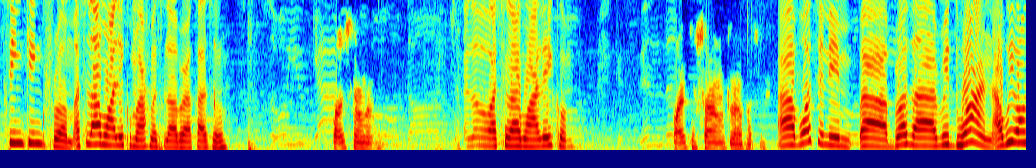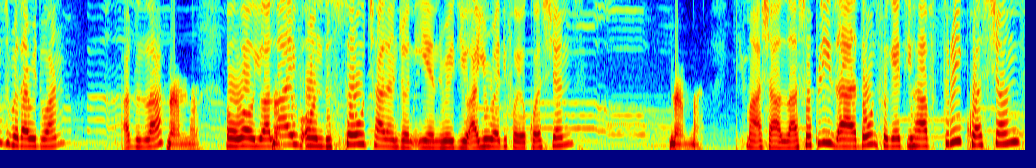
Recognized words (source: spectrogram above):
thinking from. Assalamu alaikum wa rahmatullahi wa barakatuh. Hello, assalamu alaikum. Uh, what's your name? Uh, brother Ridwan. Are we on to brother Ridwan? Abdullah? Naam, naam. Oh, well, you are No. live on the Soul Challenge on EN Radio. Are you ready for your questions? Naam, naam. MashaAllah. So please uh, don't forget you have three questions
